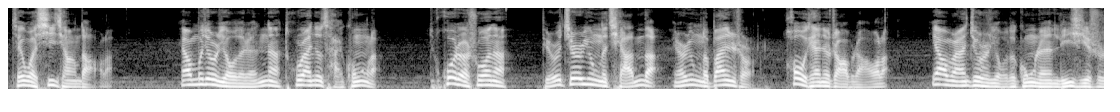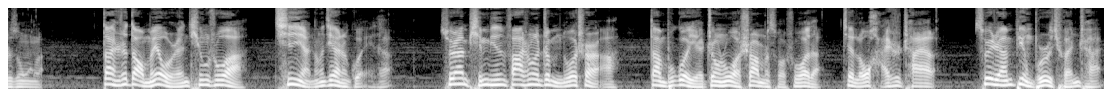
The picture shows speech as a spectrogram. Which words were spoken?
结果西墙倒了；要么就是有的人呢突然就踩空了，或者说呢，比如今儿用的钳子，明儿用的扳手，后天就找不着了；要不然就是有的工人离奇失踪了。但是倒没有人听说啊亲眼能见着鬼的。虽然频频发生了这么多事儿啊，但不过也正如我上面所说的，这楼还是拆了。虽然并不是全拆，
